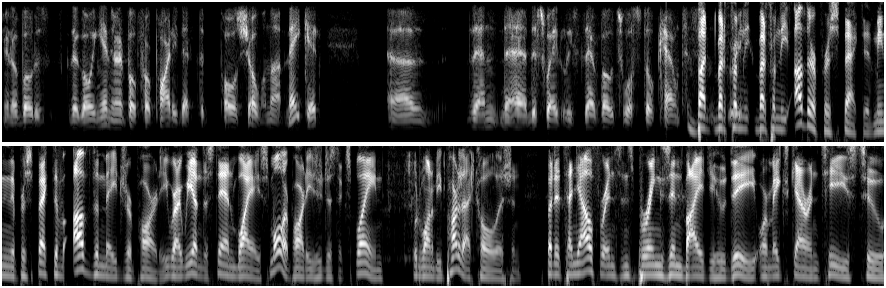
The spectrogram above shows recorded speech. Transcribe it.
you know voters they're going in there and vote for a party that the polls show will not make it. Uh, then uh, this way, at least their votes will still count. But but from the but from the other perspective, meaning the perspective of the major party, right? We understand why a smaller party, as you just explained, would want to be part of that coalition. But Netanyahu, for instance, brings in Bayit Yehudi or makes guarantees to,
